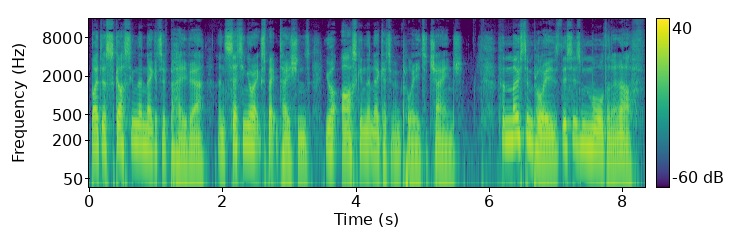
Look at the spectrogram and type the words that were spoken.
By discussing the negative behaviour and setting your expectations, you are asking the negative employee to change. For most employees, this is more than enough.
